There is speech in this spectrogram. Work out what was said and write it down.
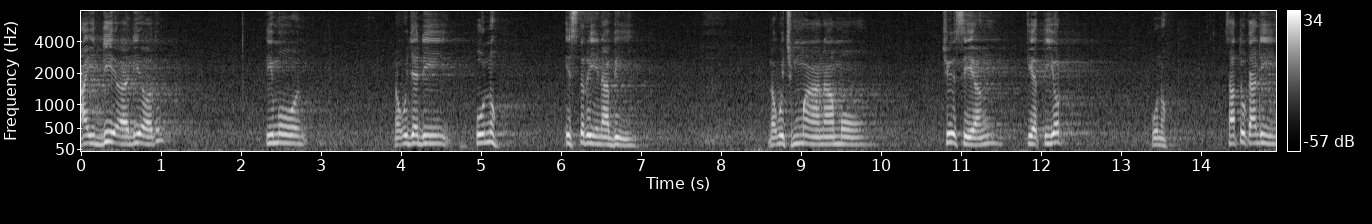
idea dia tu timur nak jadi punuh isteri Nabi. Nak cemar nama siang tiap-tiap punuh. Satu kali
